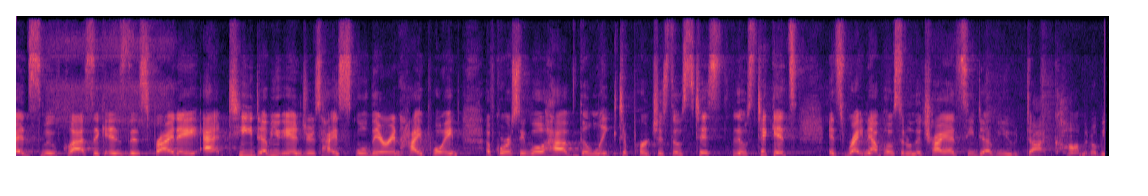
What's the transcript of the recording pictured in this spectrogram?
Red Smooth Classic is this Friday at T.W. Andrews High School there in High Point. Of course, we will have the link to purchase those, those tickets. It's right now posted on the Triad CW It'll be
